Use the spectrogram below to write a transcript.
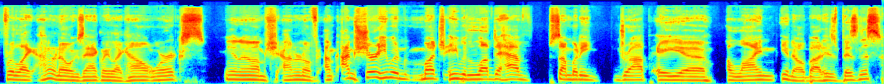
For like, I don't know exactly like how it works. You know, I'm. I don't know if I'm, I'm sure he would much. He would love to have somebody drop a uh, a line. You know about his business.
